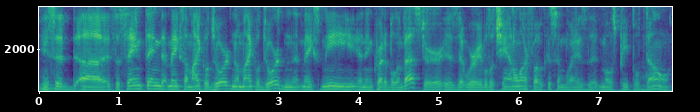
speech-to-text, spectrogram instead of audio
He said uh, it's the same thing that makes a Michael Jordan a Michael Jordan that makes me an incredible investor is that we're able to channel our focus in ways that most people don't.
